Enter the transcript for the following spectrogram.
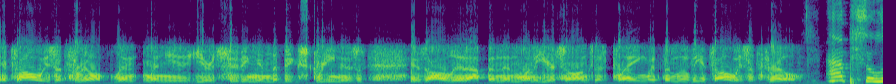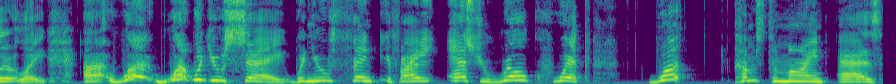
it's always a thrill when when you you're sitting and the big screen is is all lit up, and then one of your songs is playing with the movie. It's always a thrill. Absolutely. Uh, what What would you say when you think? If I asked you real quick, what comes to mind as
